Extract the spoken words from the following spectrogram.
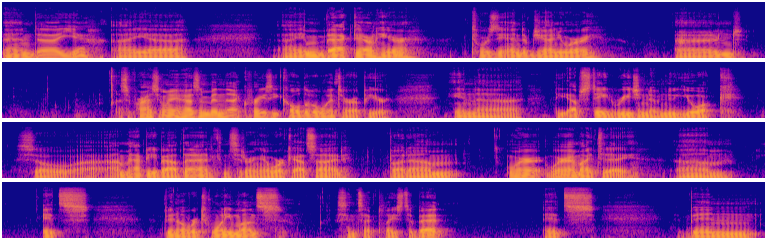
And uh, yeah, I uh, I am back down here towards the end of January, and surprisingly, it hasn't been that crazy cold of a winter up here in uh, the upstate region of New York. So uh, I'm happy about that, considering I work outside. But um, where where am I today? Um, it's been over 20 months since I placed a bet. It's been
